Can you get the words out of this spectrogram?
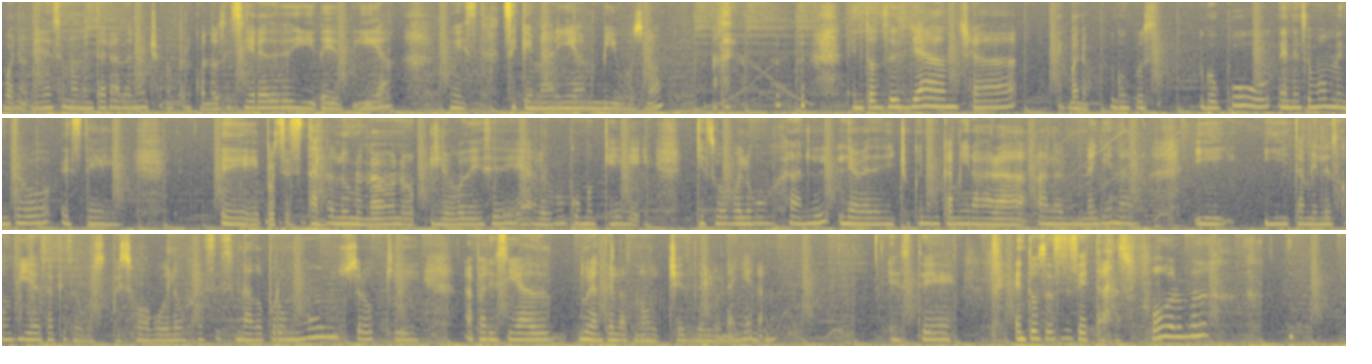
bueno, en ese momento era de noche, pero cuando se hiciera de, de día, pues se quemarían vivos, ¿no? Entonces Yamcha, bueno, Goku, Goku en ese momento este eh, pues está la luna ¿no? y luego dice algo como que, que su abuelo Han le había dicho que nunca mirara a la luna llena y, y también les confiesa que su, pues, su abuelo fue asesinado por un monstruo que aparecía durante las noches de luna llena ¿no? este entonces se transforma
